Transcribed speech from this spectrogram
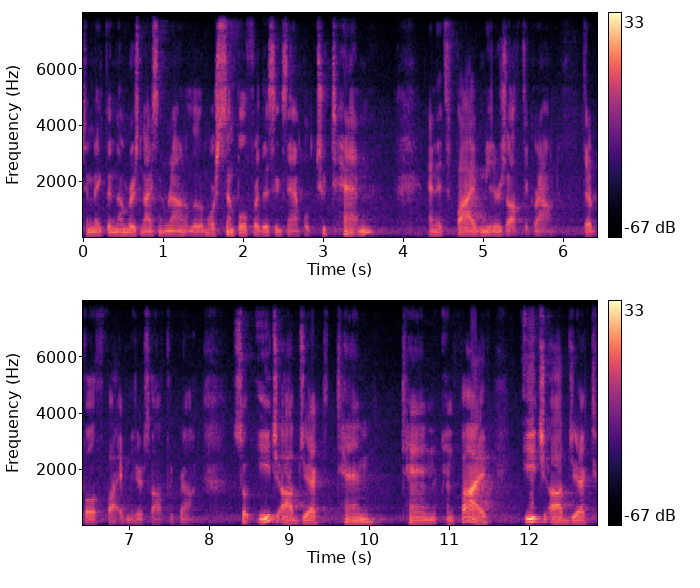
to make the numbers nice and round, a little more simple for this example, to 10, and it's 5 meters off the ground. They're both 5 meters off the ground. So each object, 10, 10, and 5, each object,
